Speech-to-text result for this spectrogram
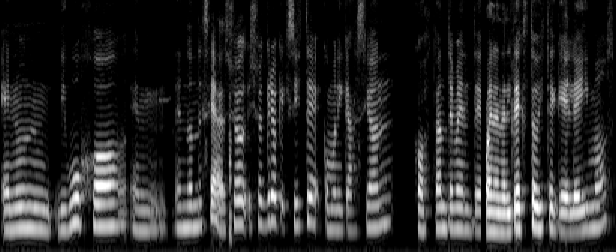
en un dibujo, en, en donde sea. Yo, yo creo que existe comunicación constantemente. Bueno, en el texto, viste, que leímos,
